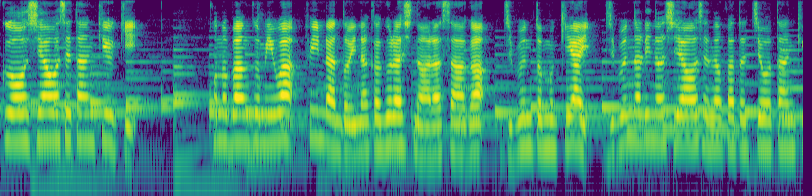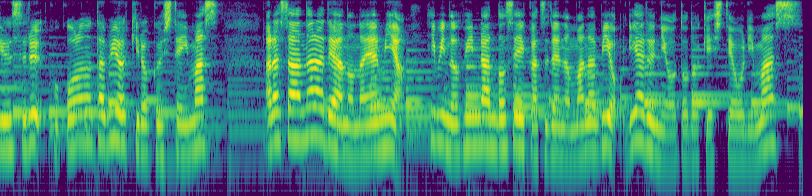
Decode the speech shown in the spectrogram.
北欧幸せ探求記。この番組はフィンランド田舎暮らしのアラサーが自分と向き合い自分なりの幸せの形を探求する心の旅を記録しています。アラサーならではの悩みや日々のフィンランド生活での学びをリアルにお届けしております。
